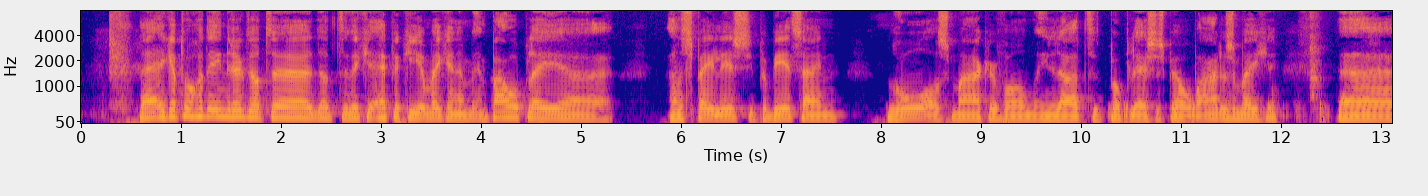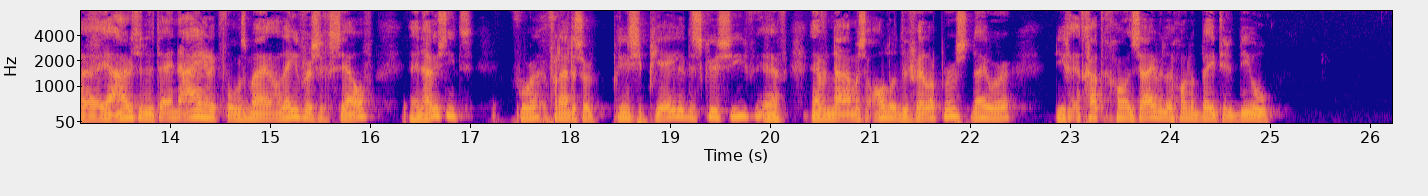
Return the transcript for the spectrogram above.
Nee, ik heb toch de indruk dat, eh, dat weet je, Epic hier een beetje een, een powerplay eh, aan het spelen is. Hij probeert zijn rol als maker van inderdaad het populairste spel op aarde zo'n beetje eh, ja, uit te nutten. En eigenlijk volgens mij alleen voor zichzelf. En heus niet voor, vanuit een soort principiële discussie. en namens alle developers. Nee hoor. Die, het gaat gewoon, zij willen gewoon een betere deal.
